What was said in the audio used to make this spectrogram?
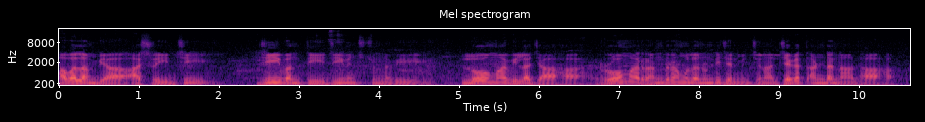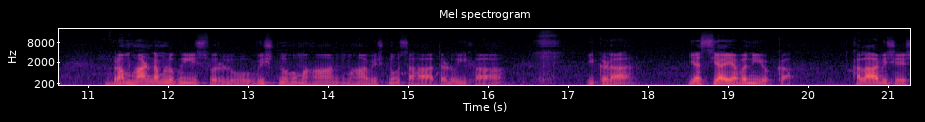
అవలంబ్య ఆశ్రయించి జీవంతి జీవించుచున్నవి లోమ విలజాహ రోమ రంధ్రముల నుండి జన్మించిన జగత్ అండనాథాహ. బ్రహ్మాండములకు ఈశ్వరులు విష్ణు మహాన్ మహావిష్ణువు సహా అతడు ఇహ. ఇక్కడ యస్య యవని యొక్క కళా విశేష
